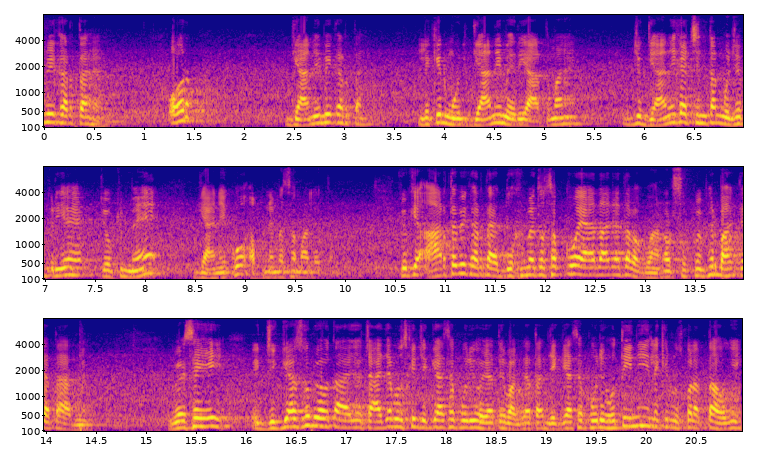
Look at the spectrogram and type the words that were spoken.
भी करता है और ज्ञानी भी करता है। लेकिन ज्ञानी मेरी आत्मा है, जो ज्ञानी का चिंतन मुझे प्रिय है, क्योंकि मैं ज्ञानी को अपने में समा लेता हूँ। क्योंकि आर्त भी करता है, दुख में तो सबको याद आ जाता है भगवान और सुख में फिर भाग जाता है आदमी। वैसे ही एक जिज्ञासु भी होता है, जो चाहे जब उसकी जिज्ञासा पूरी हो जाती है, भाग जाता है। जिज्ञासा पूरी होती ही नहीं, लेकिन उसको लगता होगी,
